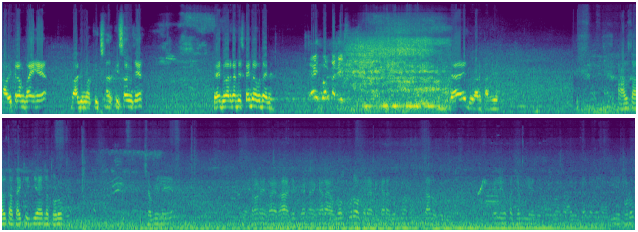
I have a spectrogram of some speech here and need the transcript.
આ વિક્રમભાઈ છે બાજુમાં કિશન કિશન છે. જય દ્વારકાધીશ કહી દો બધાને. જય દ્વારકાધીશ. જય દ્વારકાધીશ. હાલતા હાલતા થાકી ગયા એટલે થોડુંક જમી લઈએ. ત્રણેય ભાઈ રાહ જોઈને બેઠા. ક્યારે લોક પૂરો કરે અને ક્યારે જમવાનું? ચાલુ કરીએ પહેલી વખત જમીએ છીએ હાલી જતા જતા. એ થોડુંક.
